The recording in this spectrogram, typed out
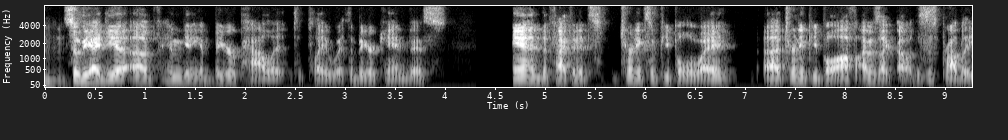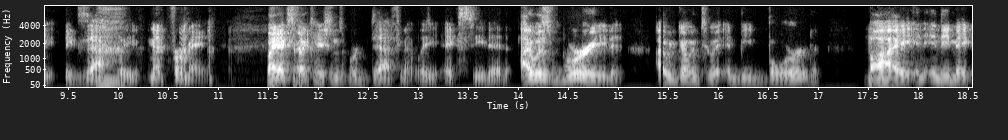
Mm-hmm. So the idea of him getting a bigger palette to play with, a bigger canvas, and the fact that it's turning some people away, uh, turning people off, I was like, oh, this is probably exactly meant for me. My expectations right. were definitely exceeded. I was worried I would go into it and be bored mm-hmm. by an indie make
